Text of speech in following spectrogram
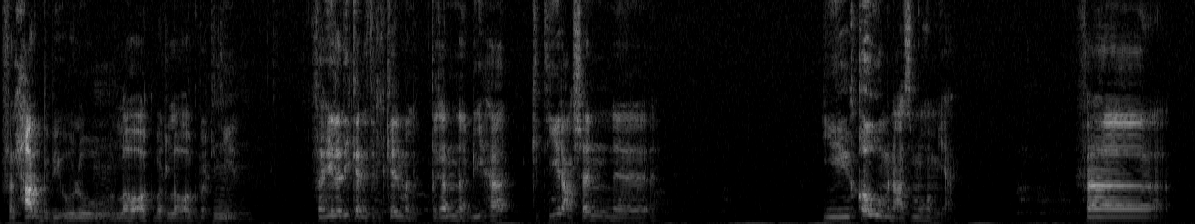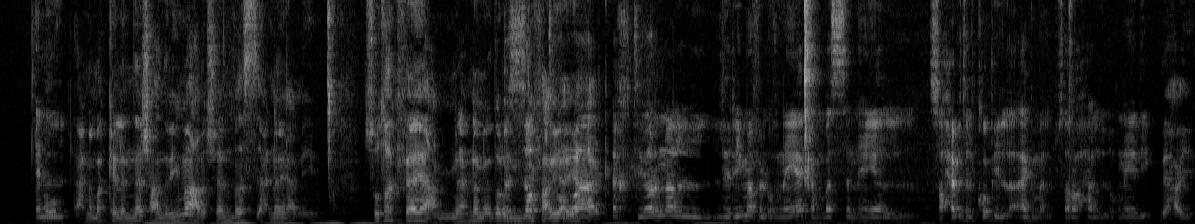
في الحرب بيقولوا. الله أكبر الله أكبر كتير. فهيلا دي كانت الكلمة اللي بتغنى بيها كتير عشان آه، يقووا من عزمهم يعني. ف ال... إحنا ما اتكلمناش عن ريما علشان بس إحنا يعني صوتها كفاية عن إن إحنا نقدر نضيف عليه أي حاجة. اختيارنا لريما في الأغنية كان بس إن هي صاحبة ال copy الأجمل بصراحة الأغنية دي. دي حقيقة.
